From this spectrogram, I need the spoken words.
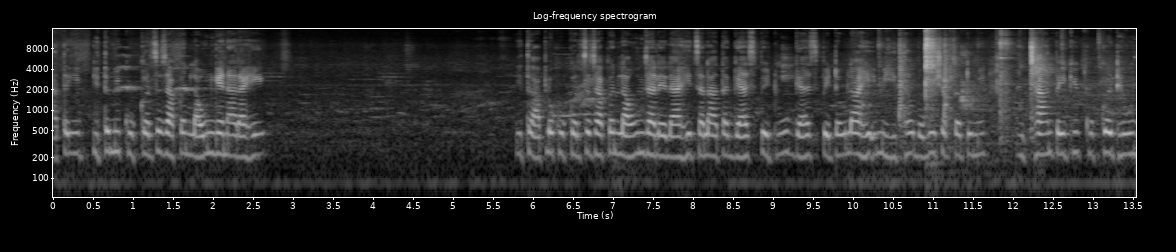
आता इ इथं मी कुकरचं झाकण लावून घेणार आहे. इथं आपलं कुकरचं झाकण लावून झालेलं आहे. चला आता गॅस पेटवू. गॅस पेटवला आहे. मी इथं बघू शकता तुम्ही. छानपैकी कुकर ठेवून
